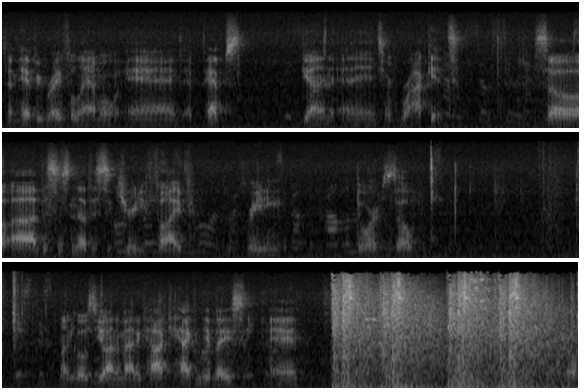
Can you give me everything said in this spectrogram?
Some heavy rifle ammo and a PEPS gun and some rockets. So uh, this is another security 5 rating door. So on goes the automatic hack hacking device and there you go.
